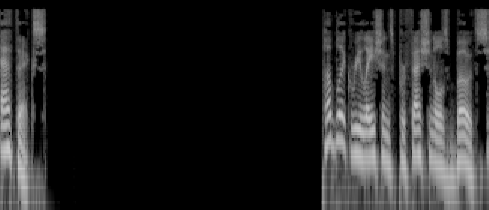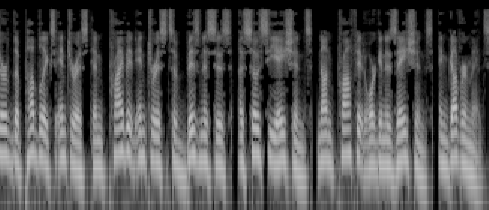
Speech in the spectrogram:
Ethics Public relations professionals both serve the public's interest and private interests of businesses, associations, non-profit organizations, and governments.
